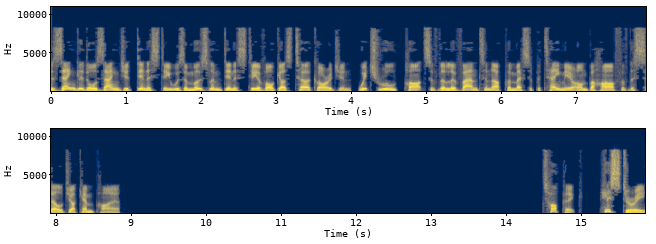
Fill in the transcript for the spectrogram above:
The Zengid or Zangid dynasty was a Muslim dynasty of Oghuz Turk origin, which ruled parts of the Levant and Upper Mesopotamia on behalf of the Seljuk Empire. History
